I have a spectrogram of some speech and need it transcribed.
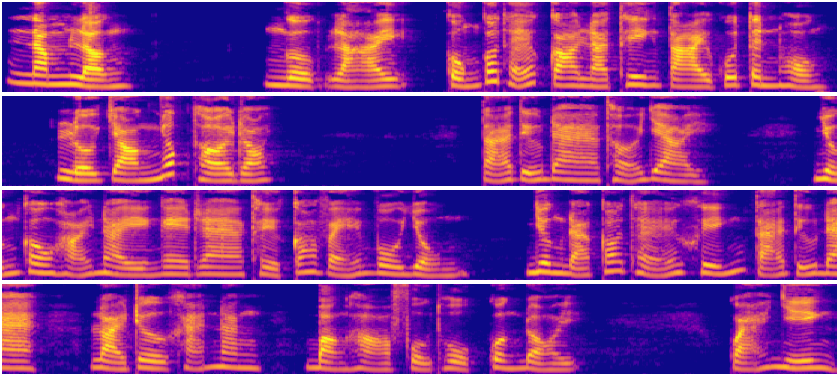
Năm lần? Ngược lại cũng có thể coi là thiên tài của tinh hồn, lựa chọn nhất thời rồi. Tả tiểu đa thở dài. Những câu hỏi này nghe ra thì có vẻ vô dụng, nhưng đã có thể khiến tả tiểu đa loại trừ khả năng bọn họ phụ thuộc quân đội. Quả nhiên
